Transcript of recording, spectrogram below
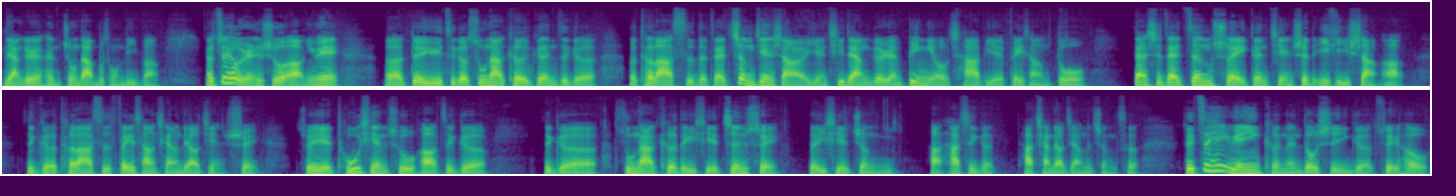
两个人很重大不同的地方。那最后有人说啊，因为呃对于这个苏纳克跟这个呃特拉斯的在政见上而言，其实两个人并没有差别非常多。但是在增税跟减税的议题上啊，这个特拉斯非常强调减税，所以也凸显出哈这个这个苏纳克的一些征税的一些争议啊，他是一个他强调这样的政策，所以这些原因可能都是一个最后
